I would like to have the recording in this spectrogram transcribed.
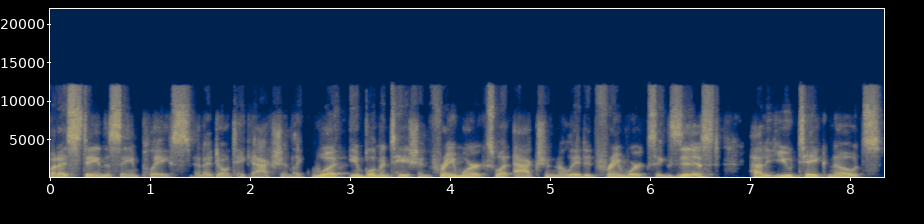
but I stay in the same place and I don't take action. Like, what implementation frameworks, what action related frameworks exist? How do you take notes?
